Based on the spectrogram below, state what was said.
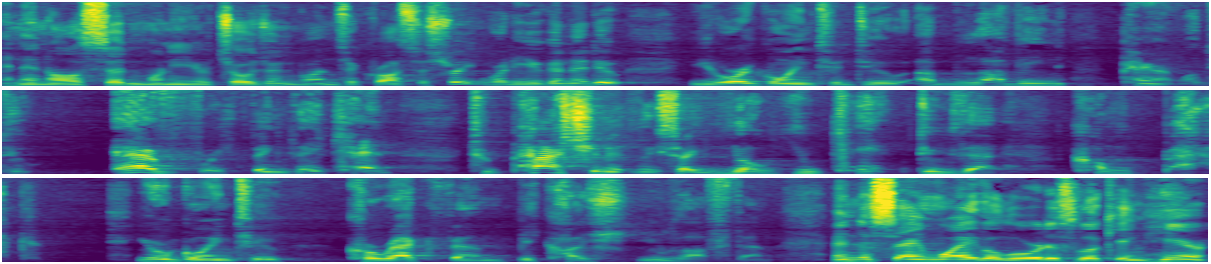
And then all of a sudden, one of your children runs across the street. What are you going to do? You're going to do, a loving parent will do everything they can to passionately say, No, you can't do that. Come back. You're going to correct them because you love them. In the same way, the Lord is looking here,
